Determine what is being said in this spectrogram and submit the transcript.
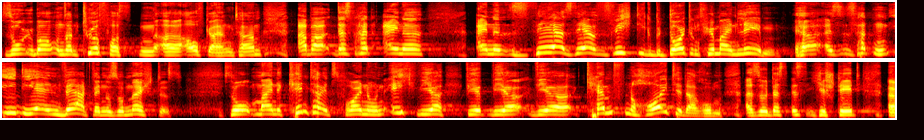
so über unseren Türpfosten äh, aufgehängt haben. Aber das hat eine, eine sehr, sehr wichtige Bedeutung für mein Leben. Ja, es, es hat einen ideellen Wert, wenn du so möchtest. So, meine Kindheitsfreunde und ich, wir, wir, wir, wir kämpfen heute darum. Also, das ist, hier steht uh,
